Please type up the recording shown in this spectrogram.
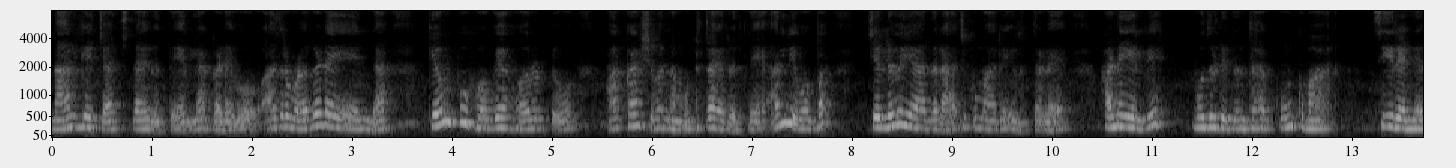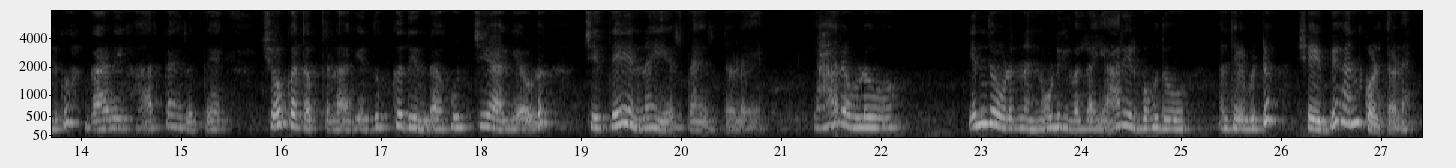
ನಾಲ್ಗೆ ಚಾಚ್ತಾ ಇರುತ್ತೆ ಎಲ್ಲ ಕಡೆಗೂ. ಅದರ ಒಳಗಡೆಯಿಂದ ಕೆಂಪು ಹೊಗೆ ಹೊರಟು ಆಕಾಶವನ್ನು ಮುಟ್ತಾ ಇರುತ್ತೆ. ಅಲ್ಲಿ ಒಬ್ಬ ಚೆಲುವೆಯಾದ ರಾಜಕುಮಾರಿ ಇರ್ತಾಳೆ. ಹಣೆಯಲ್ಲಿ ಮುದುಡಿದಂತಹ ಕುಂಕುಮ ಸೀರೆಣ್ಣರಿಗೂ ಗಾಳಿಗೆ ಹಾರ್ತಾ ಇರುತ್ತೆ. ಶೋಕ ತಪ್ತಳಾಗಿ ದುಃಖದಿಂದ ಹುಚ್ಚಿಯಾಗಿ ಅವಳು ಚಿತೆಯನ್ನು ಏರ್ತಾ ಇರ್ತಾಳೆ. ಯಾರವಳು? ಎಂದು ಅವಳನ್ನು ನೋಡಿಲ್ವಲ್ಲ, ಯಾರಿರಬಹುದು? ಅಂತ ಹೇಳಿಬಿಟ್ಟು ಶೈಬ್ಯ ಅಂದ್ಕೊಳ್ತಾಳೆ.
